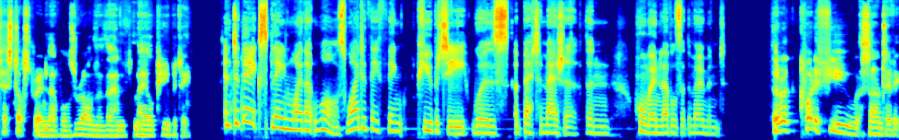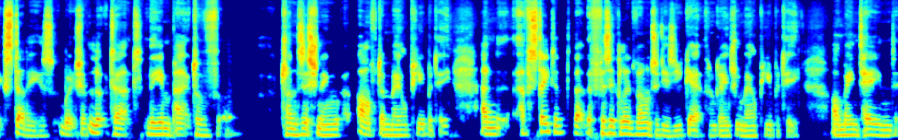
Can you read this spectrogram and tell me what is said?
testosterone levels rather than male puberty. And did they explain why that was? Why did they think puberty was a better measure than hormone levels at the moment? There are quite a few scientific studies which have looked at the impact of transitioning after male puberty and have stated that the physical advantages you get from going through male puberty are maintained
